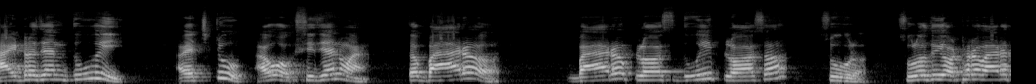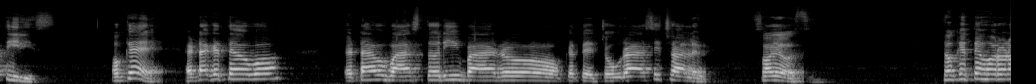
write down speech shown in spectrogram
ହାଇଡ୍ରୋଜେନ୍ ଦୁଇ ଏଚ୍ ଟୁ ଆଉ ଅକ୍ସିଜେନ୍ ୱାନ୍ ତ ବାର ବାର ପ୍ଲସ୍ ଦୁଇ ପ୍ଲସ୍ ଷୋହଳ ষোলো দুই অঠর বারো তিরিশ ওকে এটা কেতে হব এটা হব বাস্তরি বারো কেতে চৌরাশি ছয়ানবে ଶହେ ଅଶୀ ତ କେତେ ହରଣ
